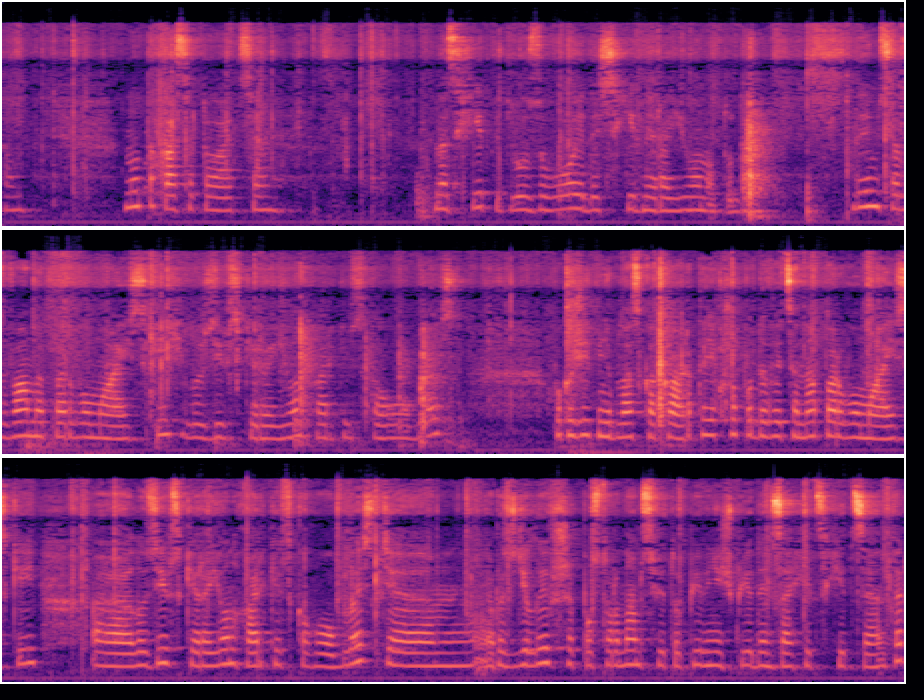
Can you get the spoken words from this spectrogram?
там. Ну, така ситуація. На схід від Лозової, десь східний район, туди. Дивимося з вами Первомайський, Лозівський район, Харківська область. Покажіть мені, будь ласка, карти. Якщо подивитися на Первомайський, е, Лозівський район, Харківська область, е, розділивши по сторонам світу північ, південь, захід, схід, центр,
